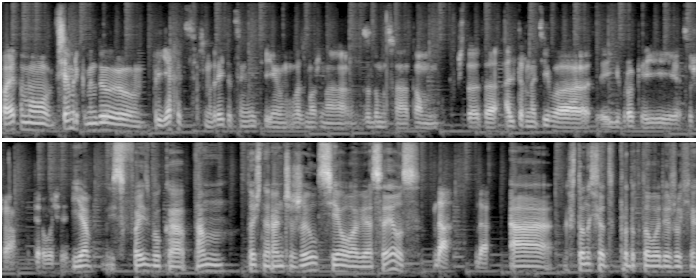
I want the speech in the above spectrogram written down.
Поэтому всем рекомендую приехать, посмотреть, оценить и, возможно, задуматься о том, что это альтернатива Европе и США в первую очередь. Я из Фейсбука, там точно раньше жил SEO Aviasales. Да, да. А что насчет продуктовой движухи?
